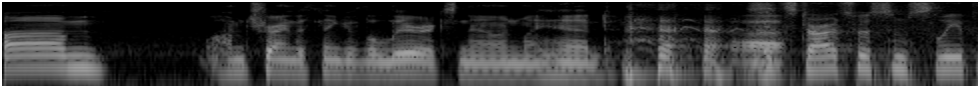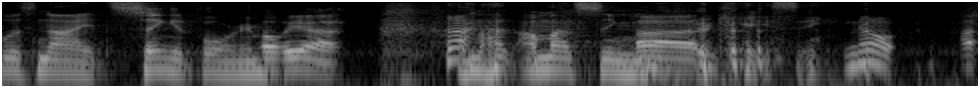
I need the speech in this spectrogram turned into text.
Um, I'm trying to think of the lyrics now in my head. it starts with some sleepless nights. Sing it for him. oh yeah, I'm not. I'm not singing Uh, for Casey. no. I,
